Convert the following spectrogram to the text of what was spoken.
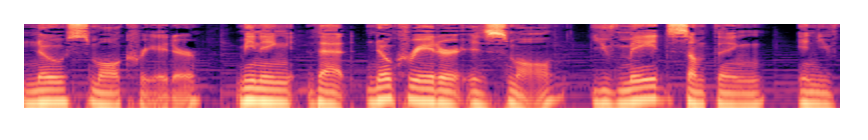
no small creator, meaning that no creator is small. You've made something and you've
